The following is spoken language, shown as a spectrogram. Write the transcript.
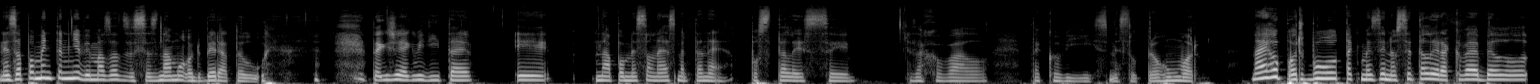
Nezapomeňte mě vymazat ze seznamu odběratelů. takže jak vidíte, i na pomyslné smrtené posteli si zachoval takový smysl pro humor. Na jeho pohřbu tak mezi nositeli rakve byl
